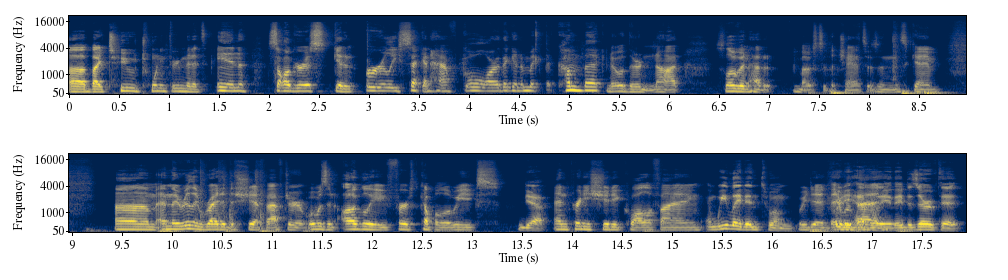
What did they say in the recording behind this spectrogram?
uh, by 2, 23 minutes in. Zalgiris get an early second half goal. Are they going to make the comeback? No, they're not. Slovan had most of the chances in this game. Um, and they really righted the ship after what was an ugly first couple of weeks Yeah, and pretty shitty qualifying. and we laid into them We did. They pretty bad. heavily. They deserved it.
